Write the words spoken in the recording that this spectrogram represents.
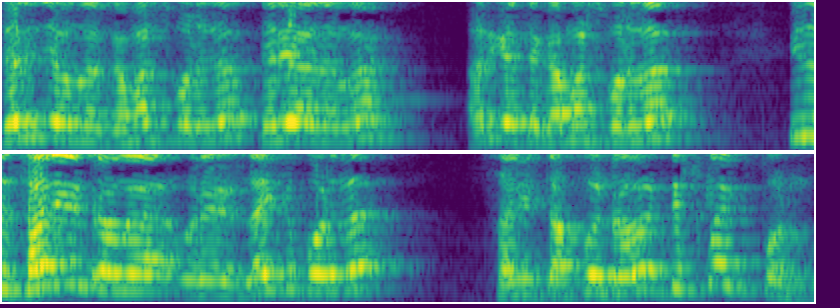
தெரிஞ்சவங்க கமெண்ட்ஸ் போடுங்க தெரியாதவங்க அதுக்கேற்ற கமெண்ட்ஸ் போடுங்க. இது சரின்றவங்க ஒரு லைக் போடுங்க சரி தப்புன்றவங்க டிஸ்லைக் போடுங்க.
